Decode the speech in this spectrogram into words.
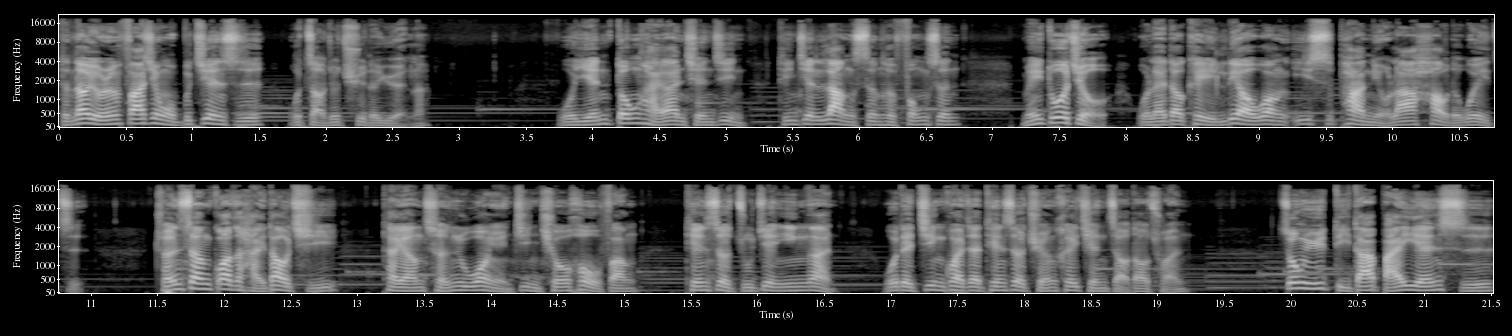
等到有人发现我不见时，我早就去得远了。我沿东海岸前进，听见浪声和风声。没多久，我来到可以瞭望伊斯帕纽拉号的位置，船上挂着海盗旗。太阳沉入望远镜丘后方，天色逐渐阴暗。我得尽快在天色全黑前找到船。终于抵达白岩时，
